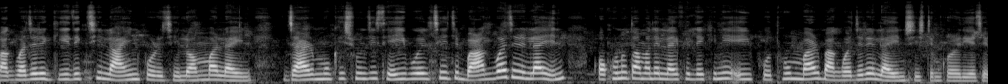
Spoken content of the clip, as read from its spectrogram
বাগবাজারে গিয়ে দেখছি লাইন পড়েছে, লম্বা লাইন যার মুখে শুনছি সেই বলছে যে, বাগবাজারে লাইন কখনো তো আমাদের লাইফে দেখিনি। এই প্রথমবার বাগবাজারে লাইন সিস্টেম করে দিয়েছে।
